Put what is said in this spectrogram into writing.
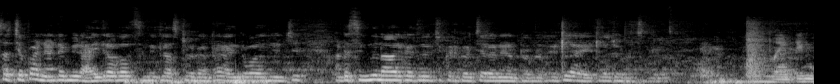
సార్ చెప్పండి అంటే మీరు హైదరాబాద్ సింధు క్లాస్ స్టోర్ అంటే హైదరాబాద్ నుంచి అంటే సింధు నాగరికత నుంచి ఇక్కడికి వచ్చారని అంటున్నారు. ఎట్లా ఎట్లా చూడొచ్చు నైన్టీన్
